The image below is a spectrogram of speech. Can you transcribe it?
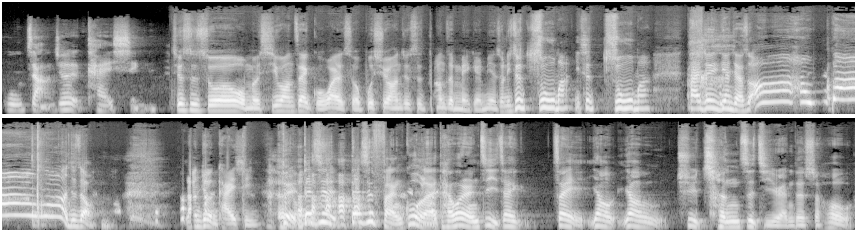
鼓掌，就很开心。就是说，我们希望在国外的时候，不希望就是当着每个人面说你是猪吗？你是猪吗？大家就一定要讲说啊、哦，好棒啊，这种，然后就很开心。对，但是但是反过来，台湾人自己在。在要要去称自己人的时候，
